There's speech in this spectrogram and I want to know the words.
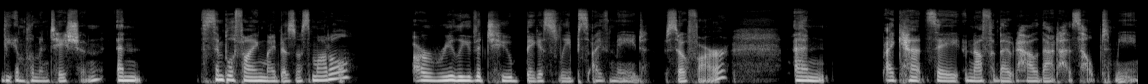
the implementation and simplifying my business model are really the two biggest leaps I've made so far. And I can't say enough about how that has helped me.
